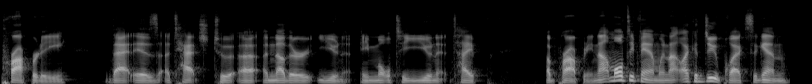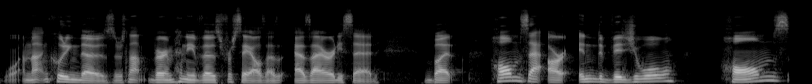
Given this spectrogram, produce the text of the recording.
property that is attached to uh, another unit, a multi-unit type of property, not multifamily, not like a duplex. Again, I'm not including those. There's not very many of those for sales, as, as I already said. But homes that are individual homes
